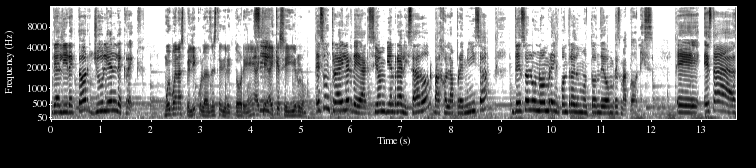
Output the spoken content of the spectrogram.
del director Julien Leclerc. Muy buenas películas de este director, ¿eh? Hay, Sí. que, hay que seguirlo. Es un tráiler de acción bien realizado bajo la premisa de solo un hombre en contra de un montón de hombres matones. Eh, esta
